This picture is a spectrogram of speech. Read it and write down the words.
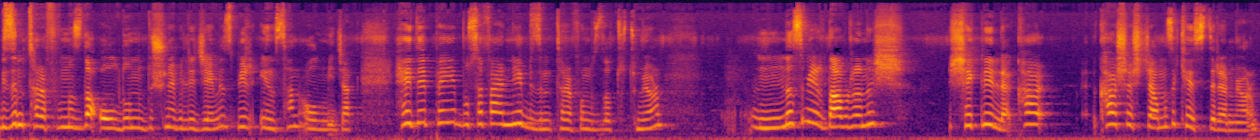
bizim tarafımızda olduğunu düşünebileceğimiz bir insan olmayacak. HDP'yi bu sefer niye bizim tarafımızda tutmuyorum? Nasıl bir davranış şekliyle kar, karşılaşacağımızı kestiremiyorum.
